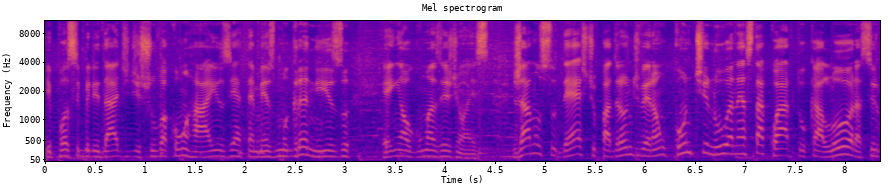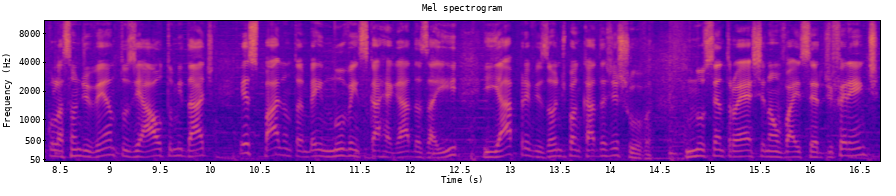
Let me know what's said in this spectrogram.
e possibilidade de chuva com raios e até mesmo granizo em algumas regiões. Já no sudeste, o padrão de verão continua nesta quarta. O calor, a circulação de ventos e a alta umidade espalham também nuvens carregadas aí e há previsão de pancadas de chuva. No centro-oeste não vai ser diferente.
